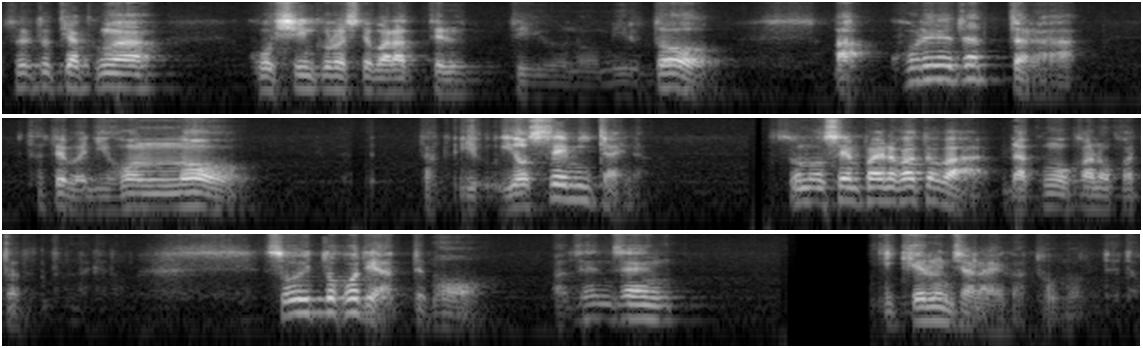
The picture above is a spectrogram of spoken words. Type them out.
それと客がこうシンクロして笑ってるっていうのを見ると、あ、これだったら、例えば日本の寄せみたいな、その先輩の方は落語家の方だったんだけど、そういうとこでやっても、全然いけるんじゃないかと思ってた。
